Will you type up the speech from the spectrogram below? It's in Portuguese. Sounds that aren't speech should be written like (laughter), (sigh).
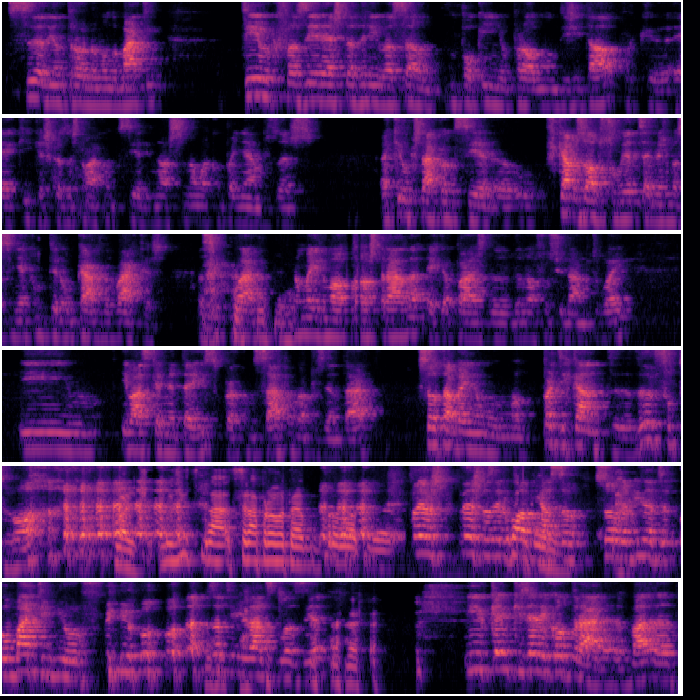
se adentrou no mundo do marketing, tive que fazer esta derivação um pouquinho para o mundo digital, porque é aqui que as coisas estão a acontecer e nós, se não acompanhamos as, aquilo que está a acontecer, ficamos obsoletos, é mesmo assim, é como ter um carro de vacas a circular (laughs) no meio de uma autoestrada, é capaz de, de não funcionar muito bem. E, e basicamente é isso, para começar, para me apresentar sou também um praticante de futebol. Pois, mas isso será, será para, outra, para outra. Podemos, podemos fazer um podcast sobre, sobre a vida de o Martin e, o, (laughs) e o, as atividades de lazer. E quem me quiser encontrar,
